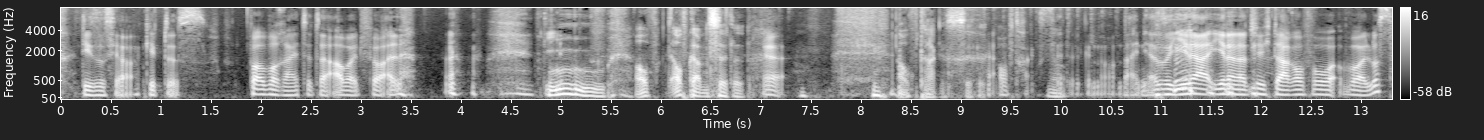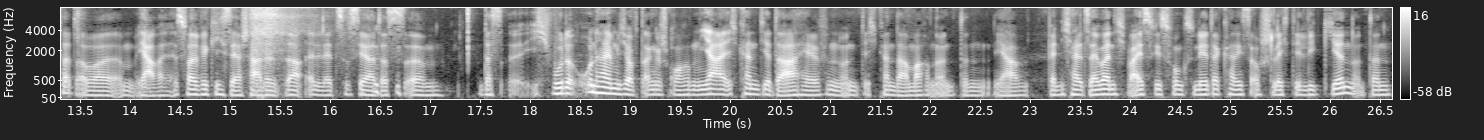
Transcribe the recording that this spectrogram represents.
dieses Jahr gibt es vorbereitete Arbeit für alle. Die- uh, auf, Aufgabenzettel. Ja. Auftragszettel. Auftragszettel, genau. Nein, also jeder, jeder natürlich darauf, wo, wo er Lust hat, aber ähm, ja, weil es war wirklich sehr schade da, äh, letztes Jahr, dass, ähm, dass äh, ich wurde unheimlich oft angesprochen, ja, ich kann dir da helfen und ich kann da machen und dann, ja, wenn ich halt selber nicht weiß, wie es funktioniert, dann kann ich es auch schlecht delegieren und dann,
